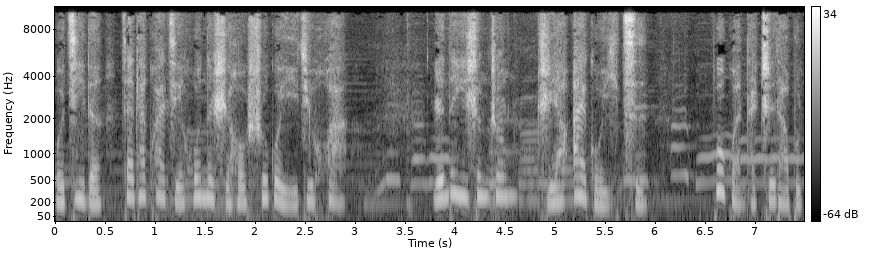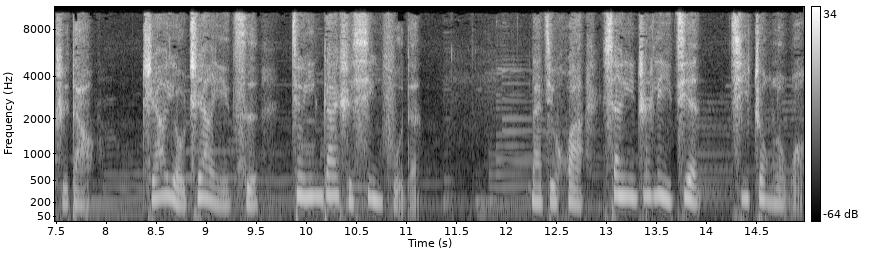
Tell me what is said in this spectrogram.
我记得在他快结婚的时候说过一句话：人的一生中，只要爱过一次，不管他知道不知道，只要有这样一次，就应该是幸福的。那句话像一支利箭击中了我。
